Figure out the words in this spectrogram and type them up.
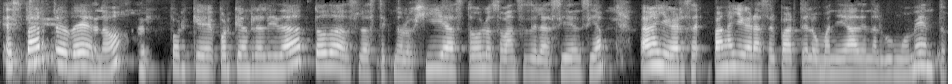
es parte de, ¿no? Porque, porque en realidad todas las tecnologías, todos los avances de la ciencia van a llegar, van a, llegar a ser parte de la humanidad en algún momento.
